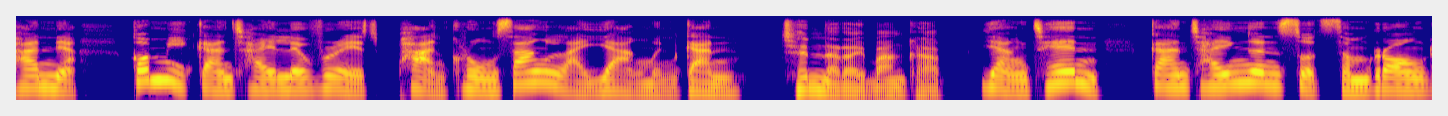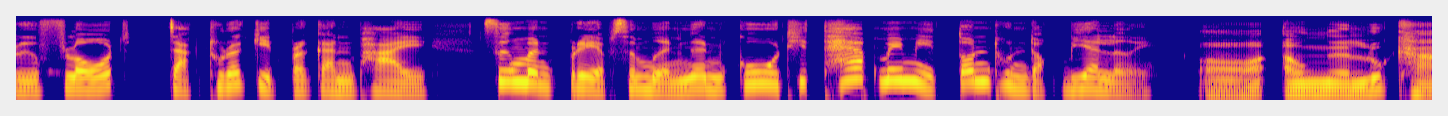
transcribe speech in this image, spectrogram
ท่านเนี่ยก็มีการใช้ leverage ผ่านโครงสร้างหลายอย่างเหมือนกัน เช่นอะไรบ้างครับ อย่างเช่น การใช้เงินสดสำรองหรือ float จากธุรกิจประกันภัย ซึ่งมันเปรียบเสมือนเงินกู้ที่แทบไม่มีต้นทุนดอกเบี้ยเลย อ๋อ เอาเงินลูกค้า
